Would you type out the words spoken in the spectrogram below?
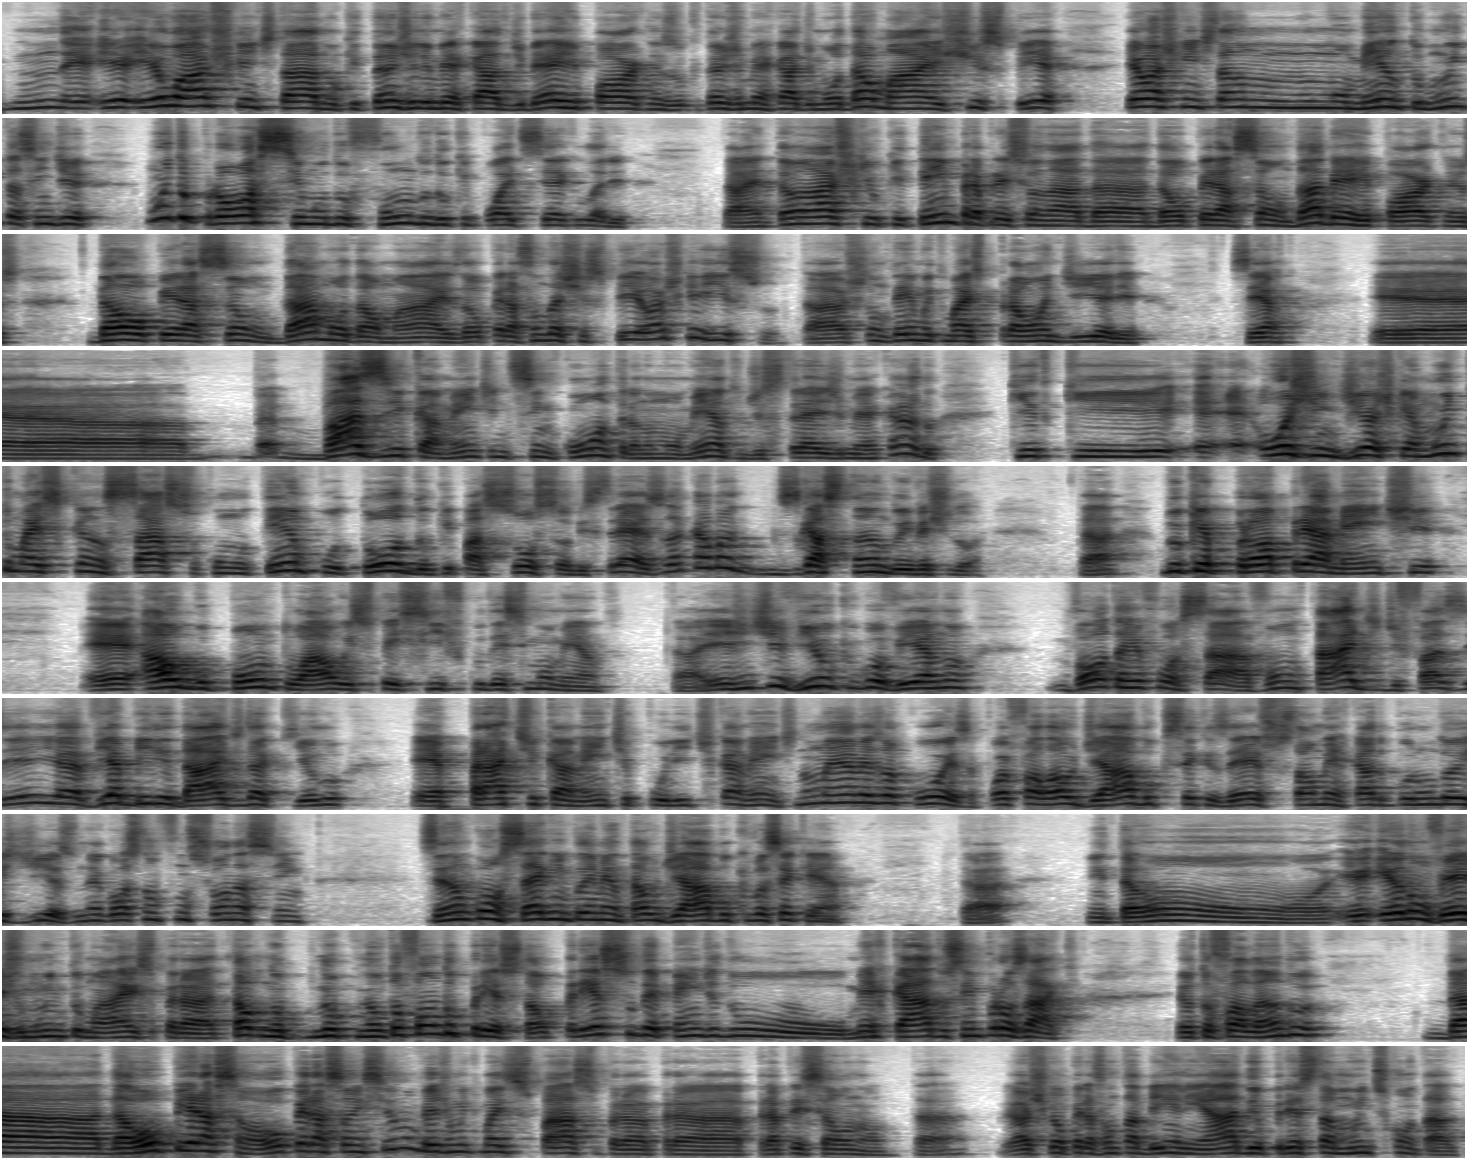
eu, eu, acho que a gente está no que tange ali mercado de BR Partners, no que tange mercado de Modal Mais, XP. Eu acho que a gente está num, num momento muito assim de muito próximo do fundo do que pode ser aquilo ali. Tá? Então, eu acho que o que tem para pressionar da, da operação da BR Partners, da operação da Modal Mais, da operação da XP, eu acho que é isso. Tá? Acho que não tem muito mais para onde ir ali, certo? É... Basicamente, a gente se encontra num momento de estresse de mercado que, que é, é, hoje em dia acho que é muito mais cansaço com o tempo todo que passou sob estresse, acaba desgastando o investidor, tá? Do que propriamente é, algo pontual específico desse momento. Tá? E a gente viu que o governo volta a reforçar a vontade de fazer e a viabilidade daquilo é, praticamente politicamente. Não é a mesma coisa. Pode falar o diabo que você quiser, assustar o mercado por um, dois dias. O negócio não funciona assim. Você não consegue implementar o diabo que você quer. Tá? Então, eu, eu não vejo muito mais para. Não estou falando do preço, tá? O preço depende do mercado sem Prozac. Eu estou falando da, da operação. A operação em si eu não vejo muito mais espaço para pressão, não. Tá? Eu acho que a operação está bem alinhada e o preço está muito descontado.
